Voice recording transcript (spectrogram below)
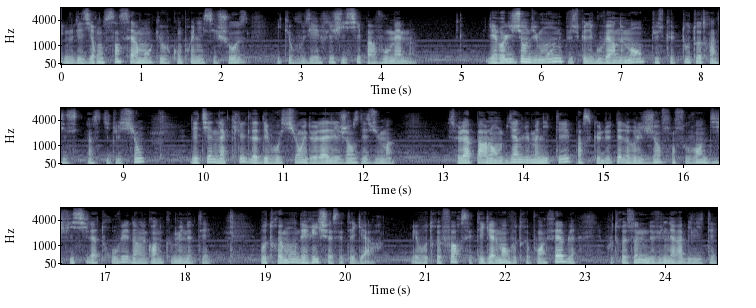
et nous désirons sincèrement que vous compreniez ces choses et que vous y réfléchissiez par vous-même. Les religions du monde, plus que les gouvernements, plus que toute autre institution, détiennent la clé de la dévotion et de l'allégeance des humains. Cela parle en bien de l'humanité parce que de telles religions sont souvent difficiles à trouver dans la grande communauté. Votre monde est riche à cet égard, mais votre force est également votre point faible, votre zone de vulnérabilité.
